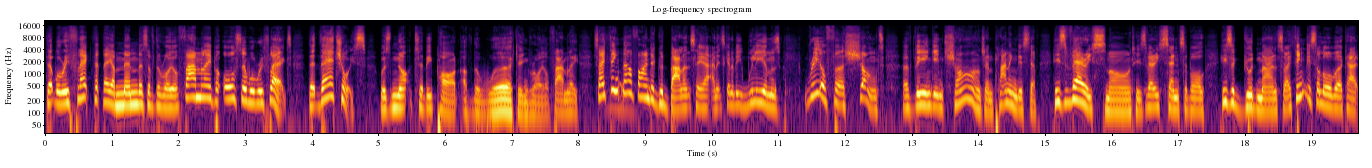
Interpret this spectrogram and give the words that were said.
that will reflect that they are members of the royal family, but also will reflect that their choice was not to be part of the working royal family. So I think they'll find a good balance here, and it's going to be William's real first shot of being in charge and planning this stuff. He's very smart, he's very sensible, he's a good man. So I think this will all work out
